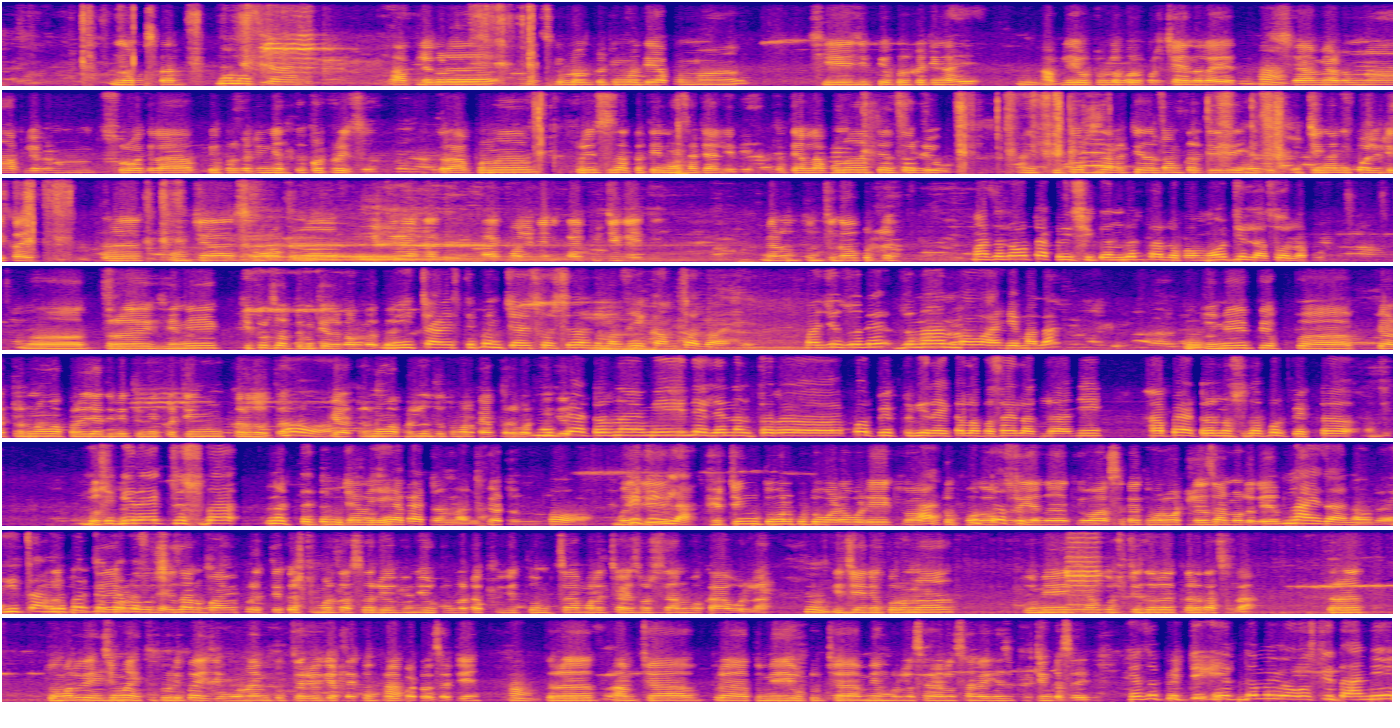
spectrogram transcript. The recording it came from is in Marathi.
नमस्कार. नमस्कार. आपल्याकडं एस के ब्लाउज कटिंगमध्ये आपण अं, ही जी पेपर कटिंग आहे आपल्या युट्यूबला भरपूर चॅनल आहेत. हा. त्या मॅडम आपल्याकडून सुरुवातीला पेपर कटिंग नेलं पटरीचं तर आपण प्रिन्स आता ते ह्यासाठी आले ते तर त्यांना आपण त्यांचा रिव्ह्यू आणि किती वर्ष झालं टेलर काम करते ते ह्याचं फिटिंग आणि क्वालिटी काय? तर तुमच्यासमोर आपण काय क्वालिटी आणि काय फिटिंग आहे ती. मॅडम तुमचं गाव कुठलं? माझं गाव टाकळी सिकंदर तालुका मोहोळ जिल्हा सोलापूर. अं, तर ह्याने किती वर्ष झालं तुम्ही टेलर काम करताय? मी चाळीस ते पंचेचाळीस वर्ष झाली माझं हे काम चालू आहे. माझे जुने जुना अनुभव आहे मला. तुम्ही पॅटर्न वापरायच्या आधी तुम्ही कटिंग करत होता. हो. पॅटर्न वापरल्यानंतर तुम्हाला काय फरक वाटतो त्यात? पॅटर्न मी नेल्यानंतर परफेक्ट गिरायकाला बसायला लागलं आणि हा पॅटर्न सुद्धा परफेक्ट गिरायक सुद्धा नटते तुमच्या म्हणजे ह्या पॅटर्न हो. म्हणजे फिटिंगला फिटिंग तुम्हाला कुठं वाडावडी किंवा कुठं फोगा कुठं वगैरे येणं किंवा असं काय तुम्हाला वाटलं जाणवलं का यात? नाही जाणवलं. ही चांगली आता तुमचा परफेक्ट बसते वर्षाचा अनुभव आम्ही प्रत्येक कस्टमरचा असं रिव्ह्यू घेऊन युट्यूबला टाकतो की तुमचा मला चाळीस वर्षाचा अनुभव का आवडला? हम्म. की जेणेकरून तुम्ही त्या गोष्टी जर करत असला तर तुम्हाला ह्याची माहिती थोडी पाहिजे म्हणून आम्ही तुमचा रिव्ह्यू घेतलाय कंपनी पाठवायसाठी हा. तर आमच्या प्र- तुम्ही युट्यूबच्या मेंबरला सगळ्यांना सांगा ह्याचं फिटिंग कसं आहे ते. हे जर फिटिंग एकदम व्यवस्थित आणि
